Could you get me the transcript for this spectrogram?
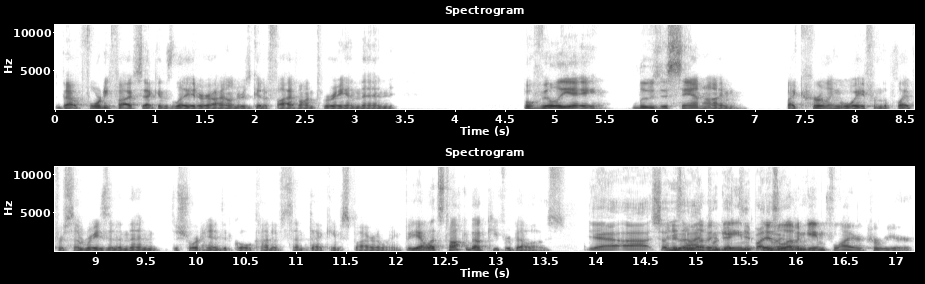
about 45 seconds later. Islanders get a five on three, and then Beauvillier loses Sanheim by curling away from the play for some reason, and then the shorthanded goal kind of sent that game spiraling. But yeah, let's talk about Kieffer Bellows. Yeah, uh, so and his eleven game his eleven game flyer career.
